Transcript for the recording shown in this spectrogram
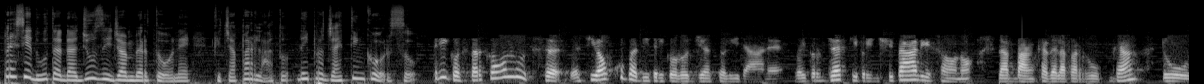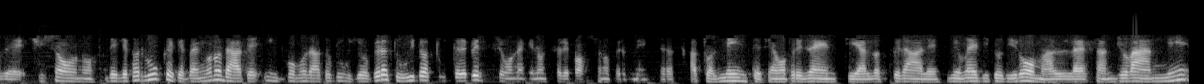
presieduta da Giusy Giambertone, che ci ha parlato dei progetti in corso. Trico Stark Onlus eh, si occupa di tricologia solidale. I progetti principali sono la banca della parrucca, dove ci sono delle parrucche che vengono date in comodato d'uso gratuito a tutte le persone che non se le possono permettere. Attualmente siamo presenti all'ospedale biomedico di Roma al San Giovanni.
